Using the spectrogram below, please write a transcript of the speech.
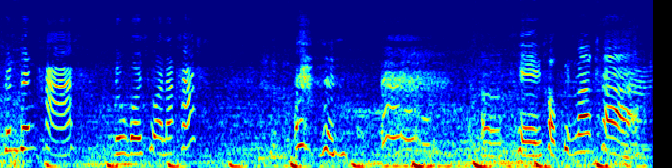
เพื่อนๆคะดูโบรชัวร์นะคะ โอเค ขอบคุณมากค่ะ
